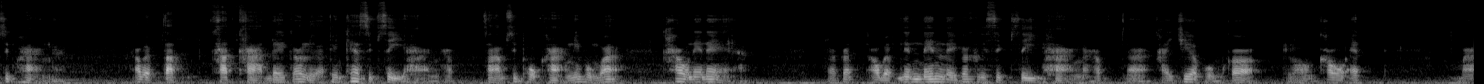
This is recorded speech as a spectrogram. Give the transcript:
30 หางนะเอาแบบตัดขาดขาดๆเลยก็เหลือเพียงแค่ 14 หางครับ 36 หางนี่ผมว่าเข้าแน่ๆครับแล้วก็เอาแบบเน้นๆเลยก็คือ 14 หางนะครับใครเชื่อผมก็ลองเข้าแอดมา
